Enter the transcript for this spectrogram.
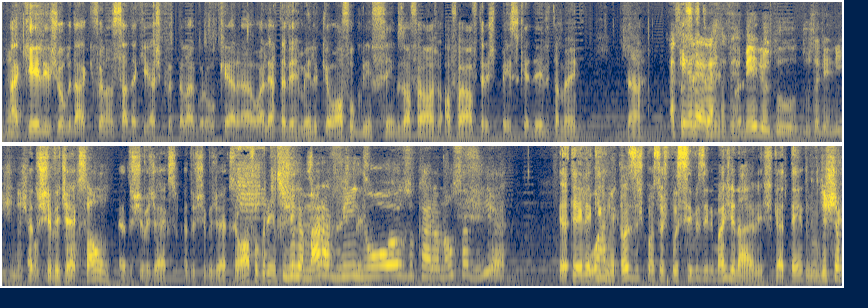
Né? Aquele jogo da, que foi lançado aqui, acho que foi pela Grow, que era o Alerta Vermelho, que é o Awful Green Things of, of After Space, que é dele também. Tá? Aquele alerta vermelho do, dos alienígenas? É do Steve Jackson. É do Steve Jackson. É do Steve Jackson. É o Alpha Green Esse jogo é maravilhoso, cara. Eu não sabia. Eu tenho ele Porra, aqui com todas as expansões possíveis e inimagináveis. Que até deixa,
